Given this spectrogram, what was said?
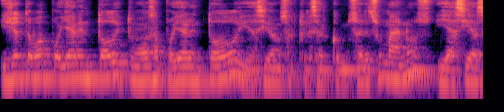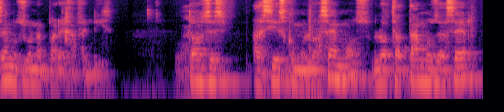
Y yo te voy a apoyar en todo y tú me vas a apoyar en todo y así vamos a crecer como seres humanos y así hacemos una pareja feliz. Entonces, así es como lo hacemos, lo tratamos de hacer.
